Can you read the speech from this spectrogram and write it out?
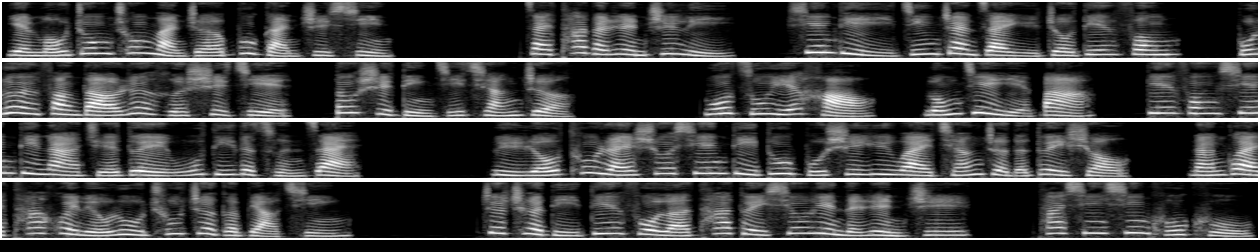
眼眸中充满着不敢置信。在他的认知里，先帝已经站在宇宙巅峰，不论放到任何世界，都是顶级强者。魔族也好，龙界也罢，巅峰先帝那绝对无敌的存在。吕柔突然说，先帝都不是域外强者的对手，难怪他会流露出这个表情。这彻底颠覆了他对修炼的认知。他辛辛苦苦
